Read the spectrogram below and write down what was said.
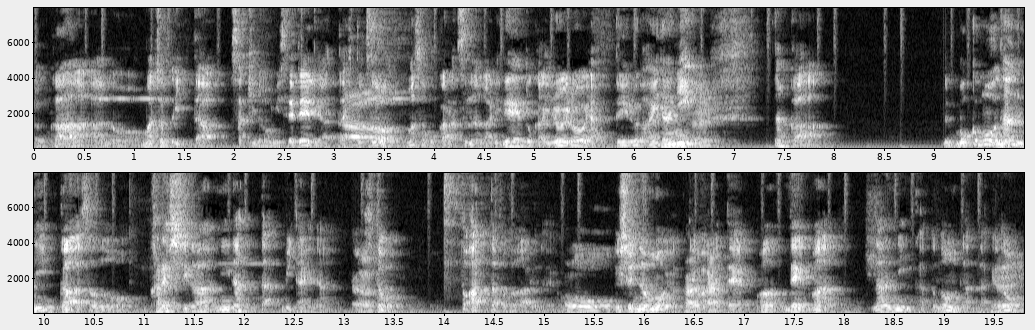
とか、あの、まあ、ちょっと行った先のお店で出会った人と、まあ、そこからつながりでとか、いろいろやっている間に、うん。なんか、で僕も何人か、その、彼氏が、になったみたいな人と会ったことがあるのよ。一緒に飲もうよって言われて、あで、まあ、何人かと飲んだんだけど、うん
